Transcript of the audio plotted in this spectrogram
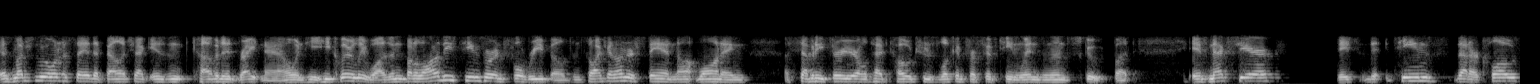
as much as we want to say that Belichick isn't coveted right now, and he he clearly wasn't, but a lot of these teams are in full rebuilds, and so I can understand not wanting a 73 year old head coach who's looking for 15 wins and then scoot. But if next year they, the teams that are close,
